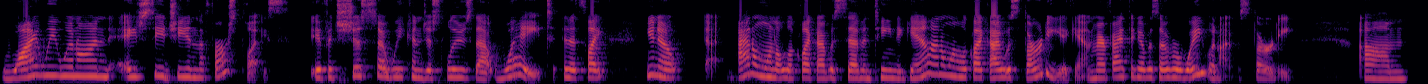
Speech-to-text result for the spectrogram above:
why we went on HCG in the first place. If it's just so we can just lose that weight, and it's like you know I don't want to look like I was 17 again. I don't want to look like I was 30 again. Matter of fact, I think I was overweight when I was 30. Um,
